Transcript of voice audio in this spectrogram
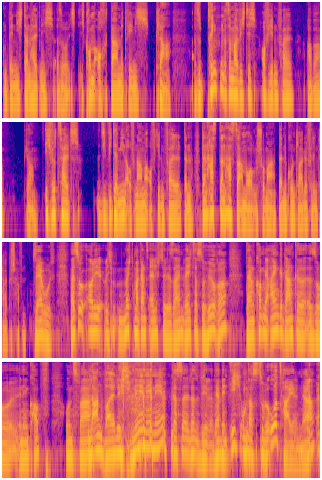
Und wenn nicht, dann halt nicht. Also ich, ich komme auch damit wenig klar. Also trinken ist immer wichtig, auf jeden Fall. Aber ja, ich würde es halt die Vitaminaufnahme auf jeden Fall, dann, dann hast, dann hast du am Morgen schon mal deine Grundlage für den Tag geschaffen. Sehr gut. Weißt du, Olli, ich möchte mal ganz ehrlich zu dir sein, wenn ich das so höre, dann kommt mir ein Gedanke äh, so in den Kopf und zwar. Langweilig. Nee, nee, nee. Das, äh, das, wer bin ich, um das zu beurteilen, ja?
